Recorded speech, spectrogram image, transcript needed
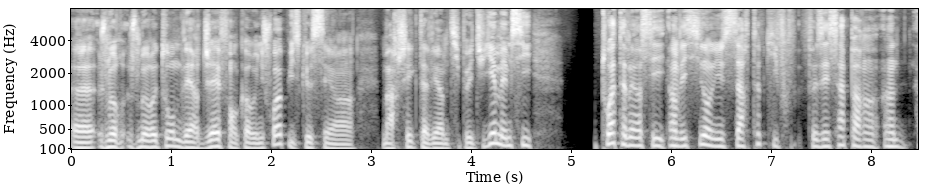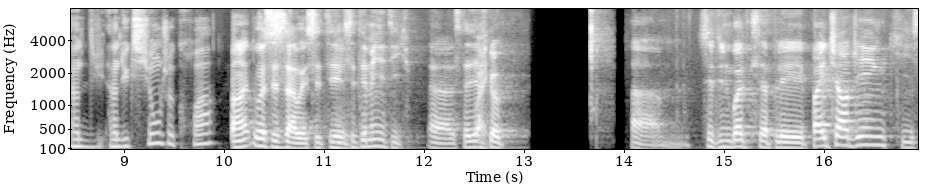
je, me, je, me, retourne vers Jeff encore une fois, puisque c'est un marché que tu avais un petit peu étudié, même si toi, tu avais investi dans une startup qui faisait ça par induction, je crois? Oui, c'est ça, oui. C'était magnétique. Euh, c'est-à-dire que euh, c'était une boîte qui s'appelait PyCharging, qui,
